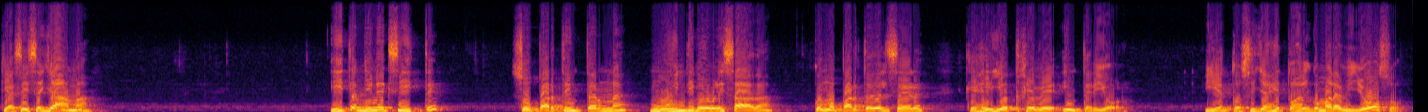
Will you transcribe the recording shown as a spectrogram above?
que así se llama, y también existe su parte interna muy individualizada como parte del ser, que es el Yod interior. Y entonces ya esto es algo maravilloso.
